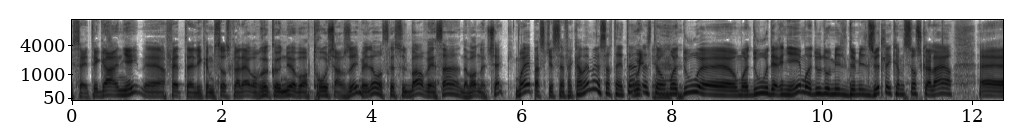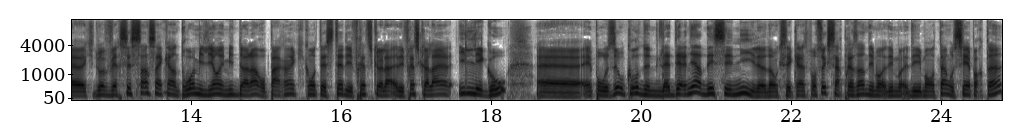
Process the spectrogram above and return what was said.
ça a été gagné, mais en fait, les commissions scolaires ont reconnu avoir trop chargé, mais là, on serait sur le bord, Vincent, d'avoir notre chèque. Oui, parce que ça fait quand même un certain temps. C'était au mois d'août au mois d'août dernier, mois d'août 2018, les commissions scolaires qui doivent verser 153 millions et demi de dollars aux parents qui contestaient des frais scolaires, des frais scolaires illégaux euh, imposés au cours de la dernière décennie. Donc, c'est pour ça que ça représente des, des, montants aussi importants.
